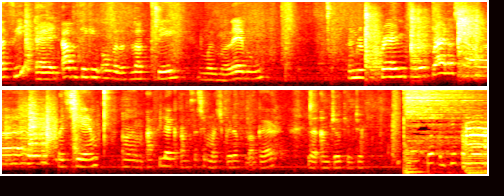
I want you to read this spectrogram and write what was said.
Mahlati and I'm taking over the vlog today with Malebu. And we're preparing for the bridal shower. But yeah, um, I feel like I'm such a much better vlogger. No, I'm joking, I'm joking. Looking, kicking, man,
